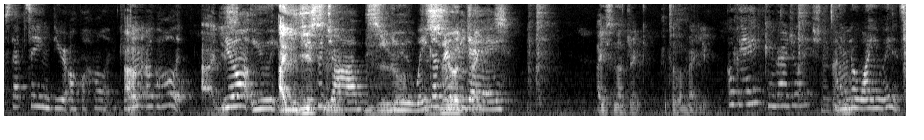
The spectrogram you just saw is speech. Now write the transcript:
Stop saying you're alcoholic. You're I- not an alcoholic. I used You don't. You, I you used keep a to job. zero, you wake up every day. drinks. I used to not drink until I met you. Okay, congratulations. I Mhm. don't know why you waited so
